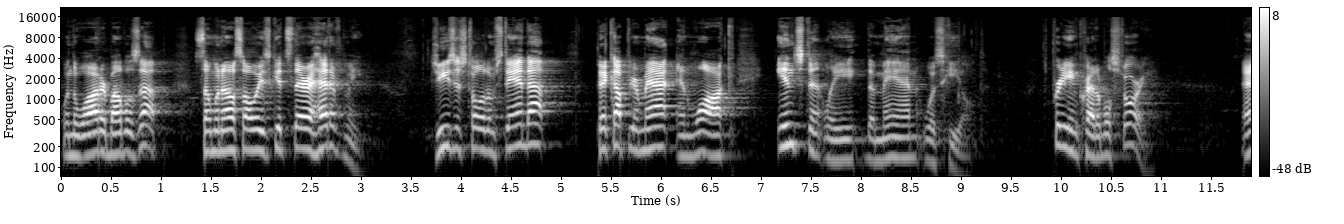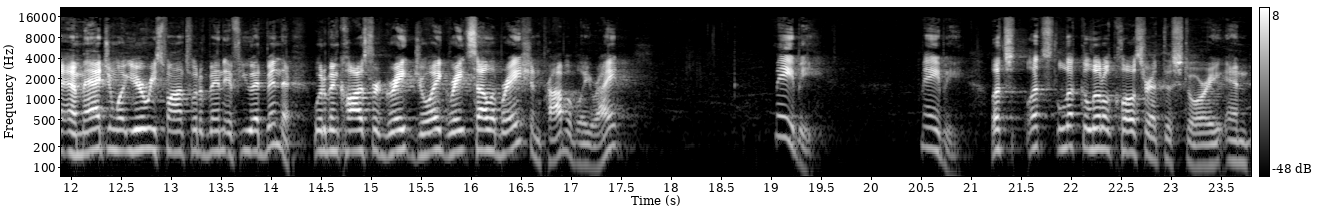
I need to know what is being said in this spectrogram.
when the water bubbles up. Someone else always gets there ahead of me. Jesus told him, Stand up, pick up your mat, and walk. Instantly, the man was healed. It's a pretty incredible story. Imagine what your response would have been if you had been there. Would have been cause for great joy, great celebration, probably, right? Maybe. Maybe. Let's, let's look a little closer at this story and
